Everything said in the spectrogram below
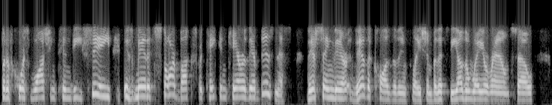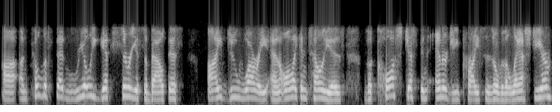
But of course, Washington D.C. is mad at Starbucks for taking care of their business. They're saying they're they're the cause of the inflation, but it's the other way around. So uh, until the Fed really gets serious about this, I do worry. And all I can tell you is the cost just in energy prices over the last year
